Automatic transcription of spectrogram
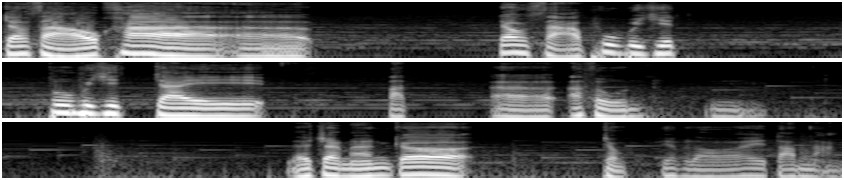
เจ้าสาวฆ่าเอ่อเจ้าสาวผู้พิชิต ผู้พิชิตใจตัดเอ่ออสูรอืมแล้วจากนั้นก็จบเรียบร้อยตามหนัง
